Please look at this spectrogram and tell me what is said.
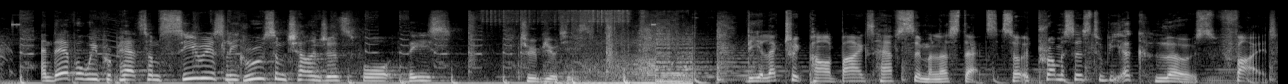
And therefore we prepared some seriously gruesome challenges for these two beauties. The electric powered bikes have similar stats, so it promises to be a close fight.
